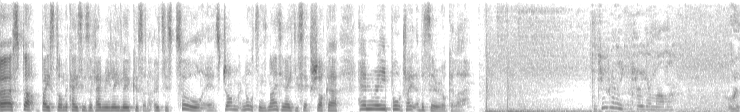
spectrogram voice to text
First up, based on the cases of Henry Lee Lucas and Otis Toole, it's John McNaughton's 1986 shocker, Henry Portrait of a Serial Killer. Did you really kill your mama? What?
